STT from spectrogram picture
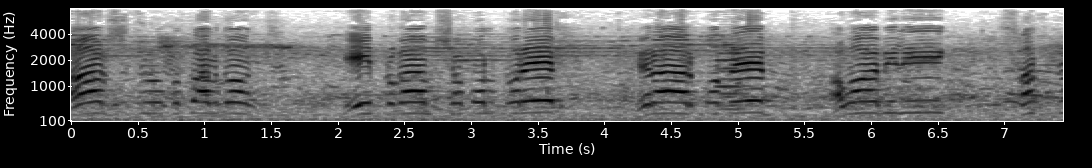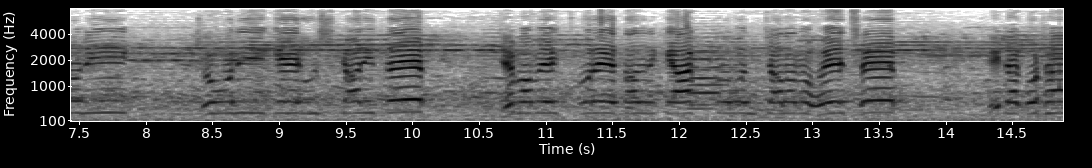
মার্চ টু গোপালগঞ্জ। এই প্রোগ্রাম সফল করে ফেরার পথে আওয়ামী লীগ, ছাত্রলীগ, যুবলীগের উস্কানিতে যেভাবে করে তাদেরকে আক্রমণ চালানো হয়েছে এটা গোটা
